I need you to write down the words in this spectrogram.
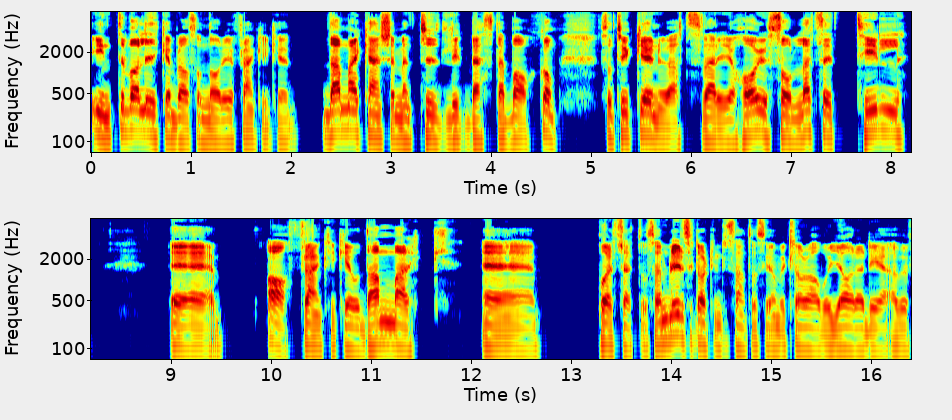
inte vara lika bra som Norge, Frankrike, Danmark kanske, men tydligt bästa bakom. Så tycker jag nu att Sverige har ju sållat sig till eh, ja, Frankrike och Danmark eh, på ett sätt. Och sen blir det såklart intressant att se om vi klarar av att göra det över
